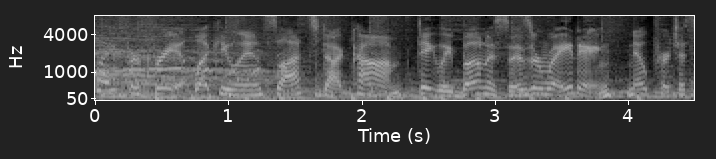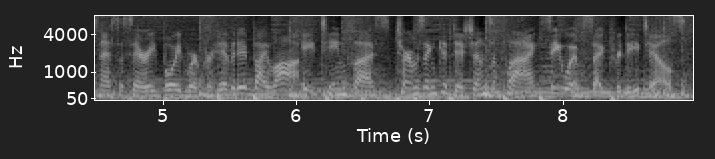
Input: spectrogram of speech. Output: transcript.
Play for free at LuckyLandSlots.com. Daily bonuses are waiting. No purchase necessary. Void were prohibited by law. 18 plus. Terms and conditions apply. See website for details.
